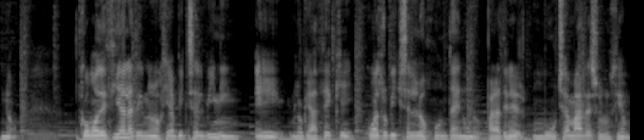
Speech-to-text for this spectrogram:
No. Como decía, la tecnología Pixel Binning eh, lo que hace es que 4 píxeles lo junta en uno para tener mucha más resolución.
